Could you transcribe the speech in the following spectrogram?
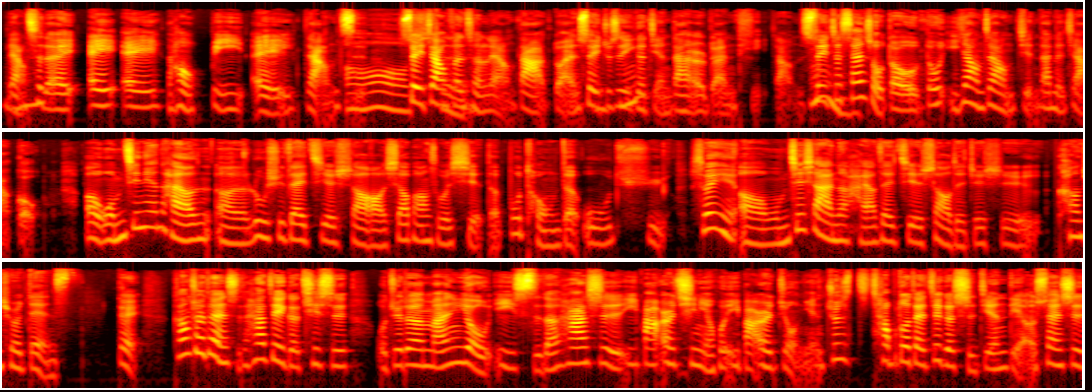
两次的 A，A A A，然后 B A 这样子。哦，所以这样分成两大段，所以就是一个简单二段体这样子。所以这三首都都一样，这样简单的架构。呃，我们今天还要呃陆续在介绍肖邦所写的不同的舞曲，所以呃，我们接下来呢还要再介绍的就是 Contra Dance。对，Contra Dance 它这个其实我觉得蛮有意思的，它是一八二七年或一八二九年，就是差不多在这个时间点，算是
